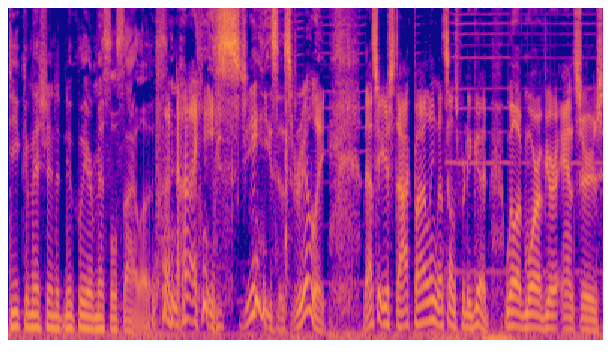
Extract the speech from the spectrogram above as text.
decommissioned nuclear missile silos. nice. Jesus, really? That's what you're stockpiling? That sounds pretty good. We'll have more of your answers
